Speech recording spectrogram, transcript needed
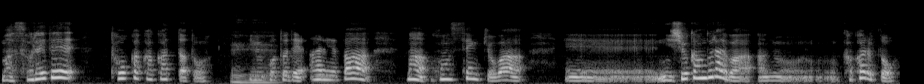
まあ、それで10日かかったということであれば、まあ、本選挙は、え2週間ぐらいはあのかかると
